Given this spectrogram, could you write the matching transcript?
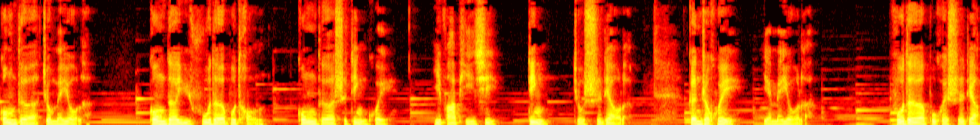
功德就没有了。功德与福德不同，功德是定慧，一发脾气，定就失掉了，跟着慧也没有了。福德不会失掉，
